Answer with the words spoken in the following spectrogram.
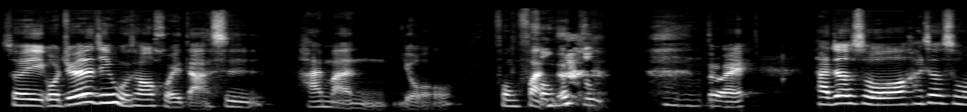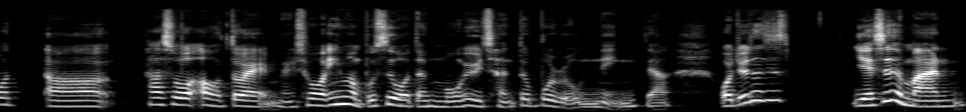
所以我觉得金普冲的回答是还蛮有风范的。对，他就说，他就说，呃，他说，哦，对，没错，英文不是我的母语，程度不如您。这样，我觉得是也是蛮。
